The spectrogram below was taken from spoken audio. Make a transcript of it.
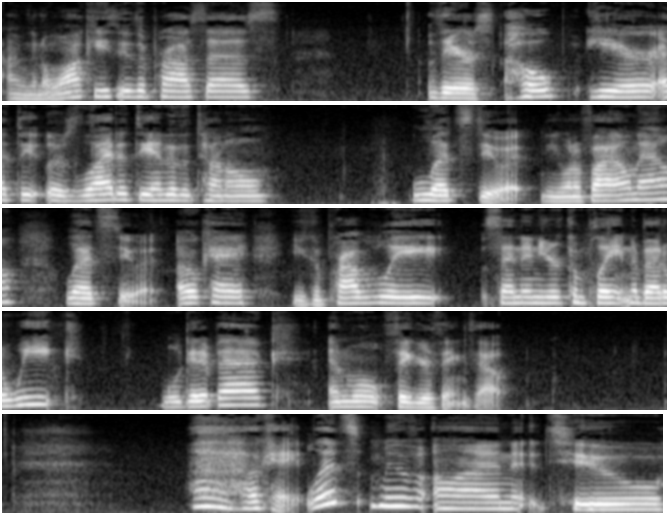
I'm going to walk you through the process there's hope here at the there's light at the end of the tunnel. Let's do it. You want to file now? Let's do it. Okay, you can probably send in your complaint in about a week. We'll get it back and we'll figure things out. okay, let's move on to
